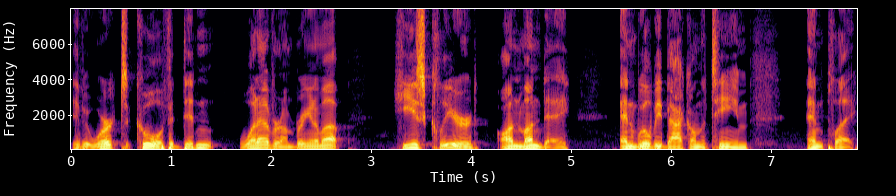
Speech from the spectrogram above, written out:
If it worked, cool. If it didn't, whatever. I'm bringing him up. He's cleared on Monday and will be back on the team and play.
